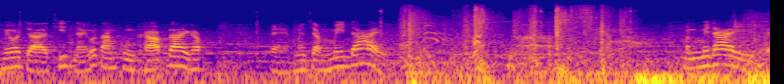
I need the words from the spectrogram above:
ไม่ว่าจะอาชีพไหนก็ตามคุณคราฟได้ครับ แต่มันจะไม่ได้ มันไม่ได้ไอ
